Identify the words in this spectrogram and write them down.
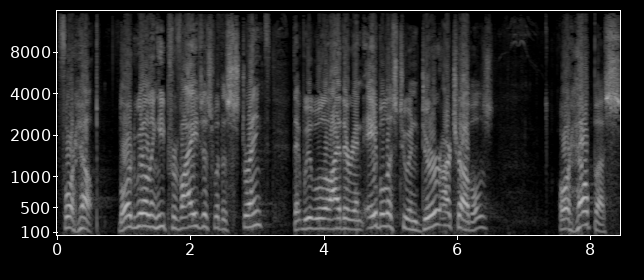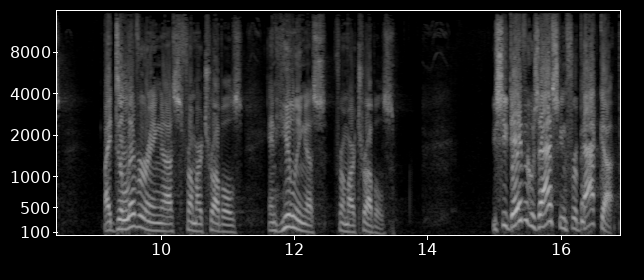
for help, Lord willing, He provides us with a strength that we will either enable us to endure our troubles or help us by delivering us from our troubles and healing us from our troubles. You see, David was asking for backup,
